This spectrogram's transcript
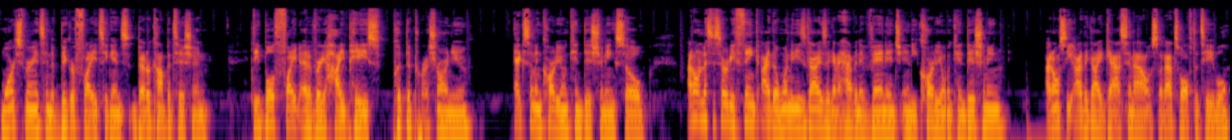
more experience in the bigger fights against better competition. They both fight at a very high pace, put the pressure on you, excellent cardio and conditioning. So I don't necessarily think either one of these guys are going to have an advantage in the cardio and conditioning. I don't see either guy gassing out, so that's off the table.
